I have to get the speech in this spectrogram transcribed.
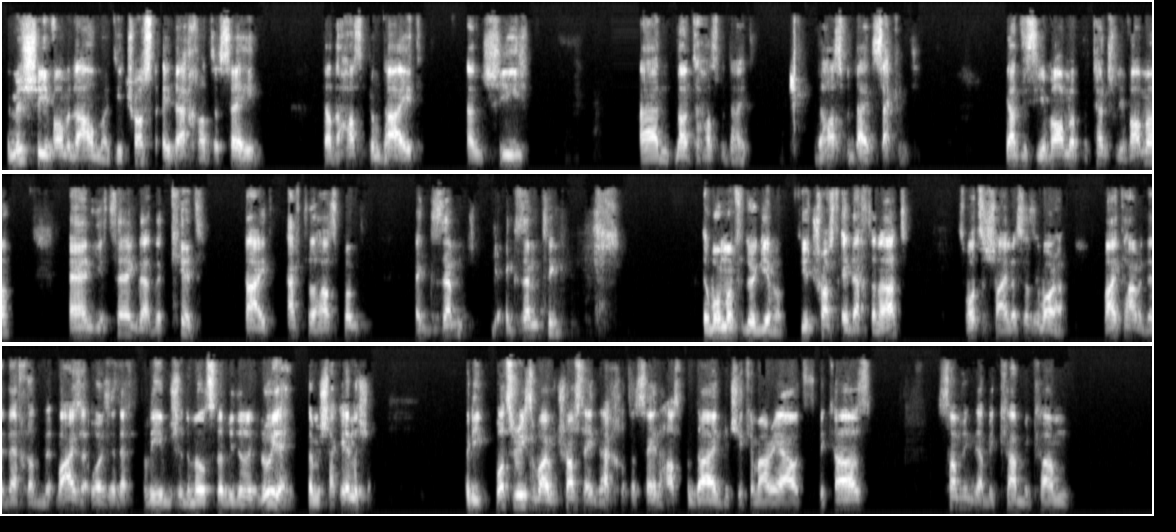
The Mishri Yavamad Alma, do you trust Eidecha to say that the husband died and she, and not the husband died, the husband died second. You had this Yavama, potential Yavama, and you're saying that the kid died after the husband, exempt, exempting the woman for the giver. Do you trust Eidech or not? So what's the Shaila? Says Gemara. My time at the why is it always Eidech believe should the mills of the Gluye, the Meshak Elisha? But he, what's the reason why we trust Eidech to say the husband died and she can marry out? It's because something that become become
